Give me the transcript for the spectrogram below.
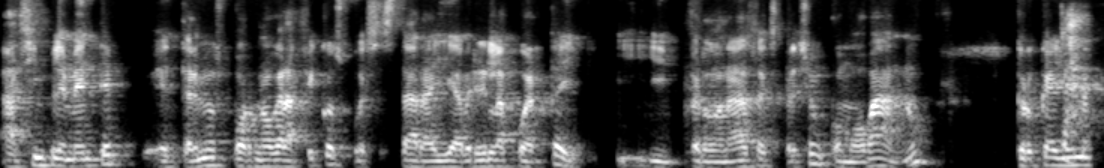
a simplemente, en términos pornográficos, pues estar ahí, abrir la puerta y, y, perdonad la expresión, como va, ¿no? Creo que hay una,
